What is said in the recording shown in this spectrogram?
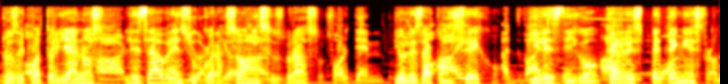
Los ecuatorianos les abren su corazón y sus brazos. Yo les aconsejo y les digo que respeten esto.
